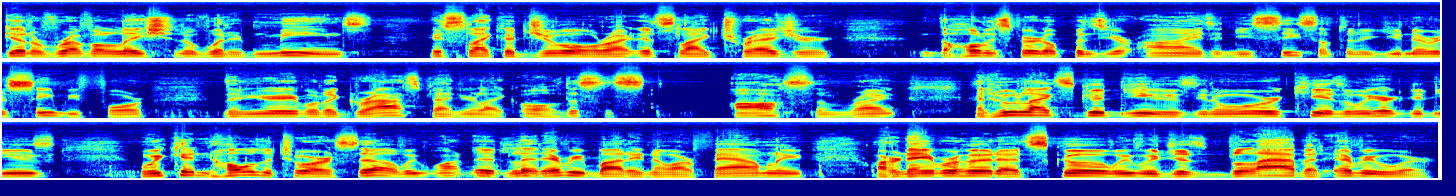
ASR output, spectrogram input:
get a revelation of what it means, it's like a jewel, right? It's like treasure. The Holy Spirit opens your eyes and you see something that you've never seen before, then you're able to grasp that and you're like, oh, this is awesome, right? And who likes good news? You know, when we were kids, when we heard good news, we couldn't hold it to ourselves. We wanted to let everybody know our family, our neighborhood, at school. We would just blab it everywhere,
